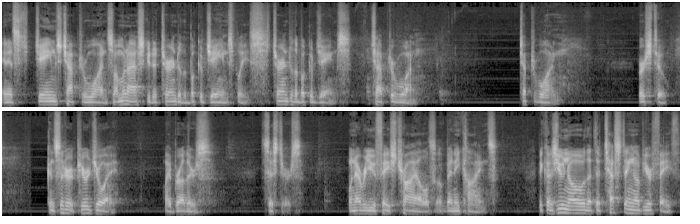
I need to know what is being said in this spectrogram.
And it's James chapter 1. So I'm going to ask you to turn to the book of James, please. Turn to the book of James, chapter 1. Chapter 1, verse 2. Consider it pure joy, my brothers, sisters, whenever you face trials of many kinds, because you know that the testing of your faith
